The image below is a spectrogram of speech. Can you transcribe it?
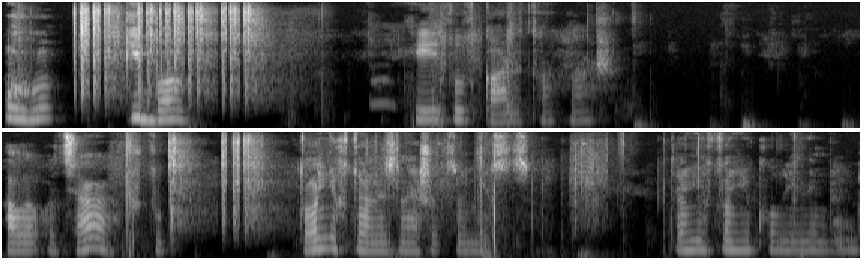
Ого, кібак. І тут карта наша. Але оця штука, то ніхто не знає, що це місце. Там ніхто ніколи не був.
